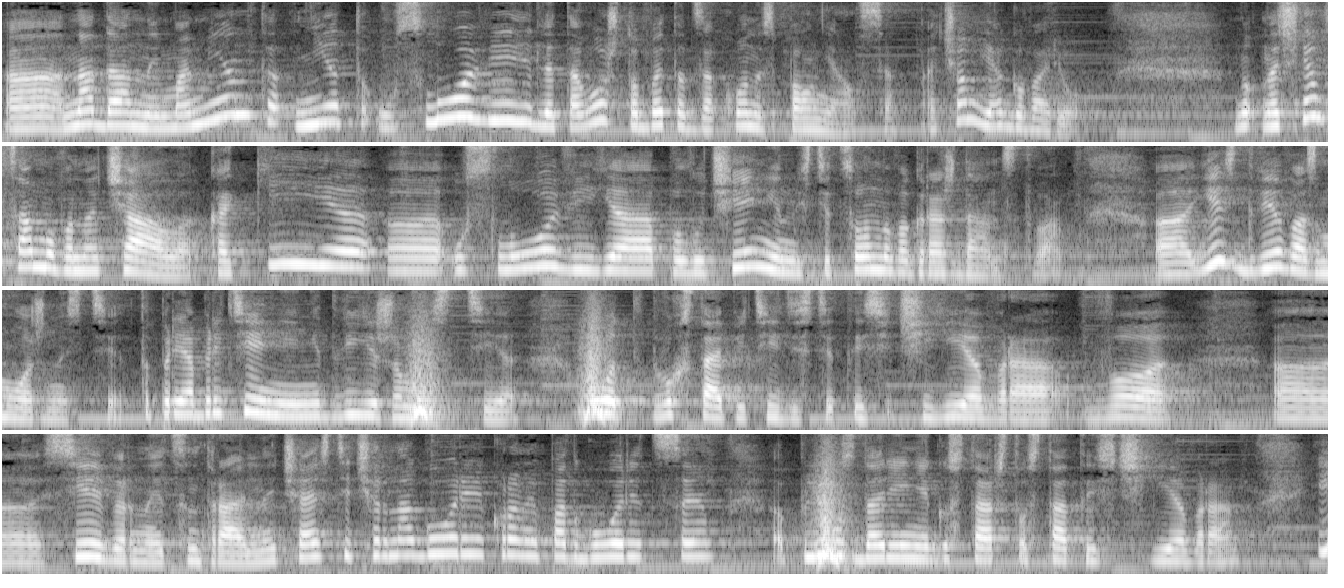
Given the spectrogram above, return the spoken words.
э, на данный момент нет условий для того, чтобы этот закон исполнялся. О чем я говорю? Ну, начнем с самого начала. Какие э, условия получения инвестиционного гражданства? Э, есть две возможности. Это приобретение недвижимости от 250 тысяч евро в северной и центральной части Черногории, кроме Подгорицы, плюс дарение государству 100 тысяч евро. И,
